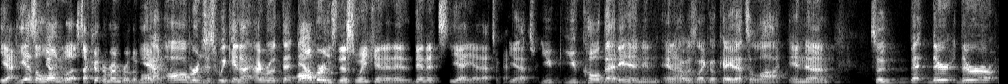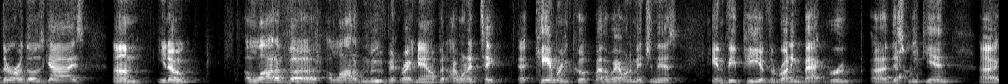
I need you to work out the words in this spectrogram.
yeah, he has a long yeah. list. I couldn't remember them all. Yeah, Auburn's this weekend. I, I wrote that down. Auburn's this weekend, and then it's yeah, yeah, that's okay. Yeah, that's you you called that in, and and I was like, okay, that's a lot. And um, so that there there are there are those guys. Um, you know, a lot of uh, a lot of movement right now. But I want to take uh, Cameron Cook. By the way, I want to mention this MVP of the running back group uh, this yeah. weekend. Uh,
